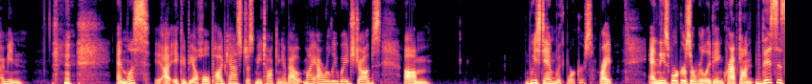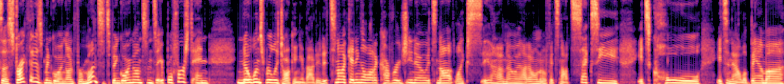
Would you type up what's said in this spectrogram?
I mean, endless. It could be a whole podcast just me talking about my hourly wage jobs. Um, we stand with workers, right? And these workers are really being crapped on. This is a strike that has been going on for months. It's been going on since April 1st, and no one's really talking about it. It's not getting a lot of coverage. You know, it's not like, I don't know, I don't know if it's not sexy. It's coal. It's in Alabama.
